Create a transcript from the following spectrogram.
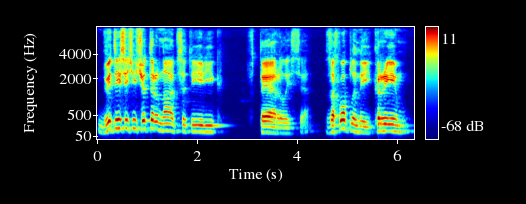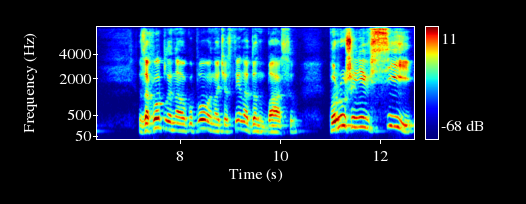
2014 рік втерлися. Захоплений Крим, захоплена окупована частина Донбасу. Порушені всі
